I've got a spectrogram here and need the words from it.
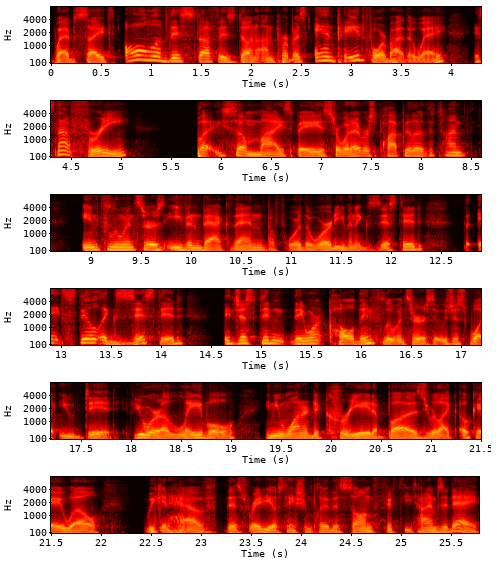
websites. All of this stuff is done on purpose and paid for, by the way. It's not free. But so MySpace or whatever's popular at the time, influencers, even back then, before the word even existed, but it still existed. It just didn't, they weren't called influencers. It was just what you did. If you were a label and you wanted to create a buzz, you were like, okay, well, we can have this radio station play this song 50 times a day.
